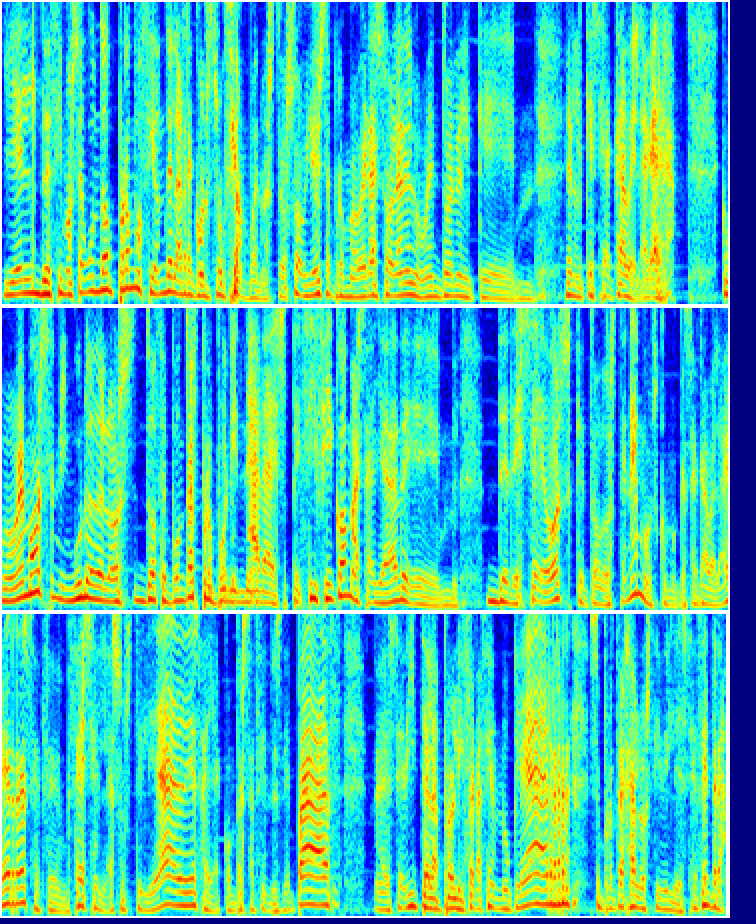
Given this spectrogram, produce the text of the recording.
Y el décimo segundo, promoción de la reconstrucción. Bueno, esto es obvio y se promoverá sola en el momento en el que, en el que se acabe la guerra. Como vemos, ninguno de los 12 puntos propone nada específico más allá de, de deseos que todos tenemos, como que se acabe la guerra, se cesen las hostilidades, haya conversaciones de paz, eh, se evite la proliferación nuclear, se proteja a los civiles, etc.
